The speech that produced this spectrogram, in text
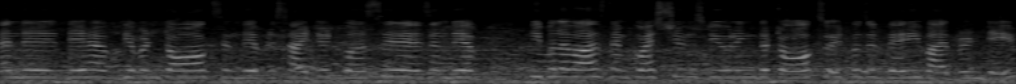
and they, they have given talks and they've recited verses and they have people have asked them questions during the talk. So it was a very vibrant day.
